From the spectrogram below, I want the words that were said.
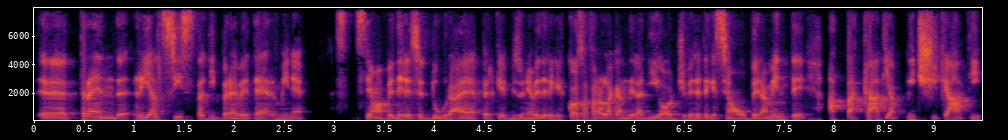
eh, trend rialzista di breve termine stiamo a vedere se dura, eh, perché bisogna vedere che cosa farà la candela di oggi. Vedete che siamo veramente attaccati, appiccicati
